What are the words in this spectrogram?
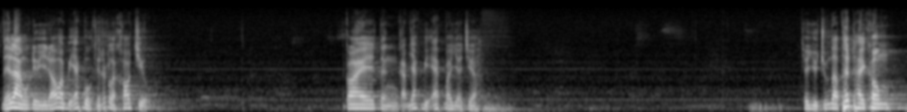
Để làm một điều gì đó mà bị ép buộc thì rất là khó chịu. Có ai từng cảm giác bị ép bao giờ chưa? Cho dù chúng ta thích hay không,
